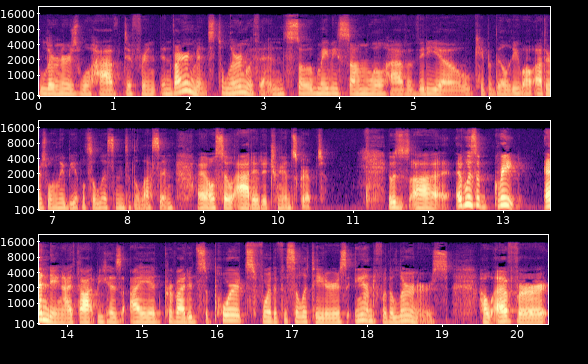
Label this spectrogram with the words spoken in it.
learners will have different environments to learn within. So maybe some will have a video capability while others will only be able to listen to the lesson. I also added a transcript. It was uh, it was a great ending, I thought, because I had provided supports for the facilitators and for the learners. However,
